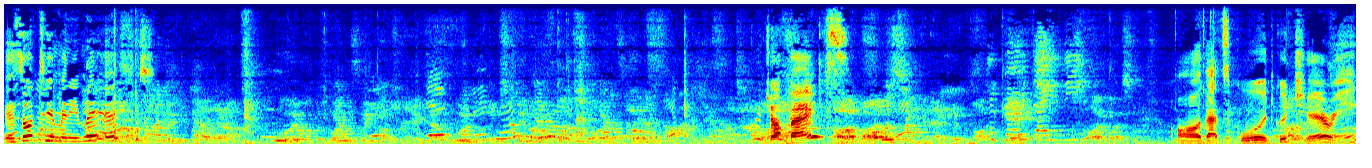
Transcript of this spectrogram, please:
there's not too many left. Good job, babes. Oh, that's good. Good sharing.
